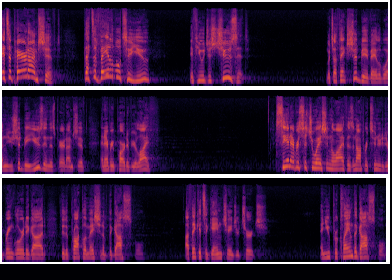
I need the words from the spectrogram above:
It's a paradigm shift that's available to you if you would just choose it, which I think should be available, and you should be using this paradigm shift in every part of your life. Seeing every situation in life as an opportunity to bring glory to God through the proclamation of the gospel. I think it's a game changer, church and you proclaim the gospel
